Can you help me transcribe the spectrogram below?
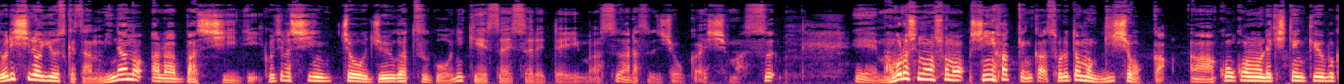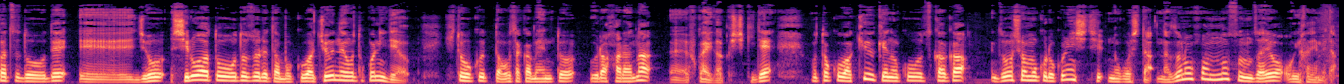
のりしろゆうすけさん、皆の荒走り。こちら新潮10月号に掲載されています。あらすじ紹介します。えー、幻の書の新発見か、それとも偽証か。あ高校の歴史研究部活動で、えー、城跡を訪れた僕は中年男に出会う。人を食った大阪弁と裏腹な、えー、深い学識で、男は旧家の構図家が蔵書目録に残した謎の本の存在を追い始めた。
